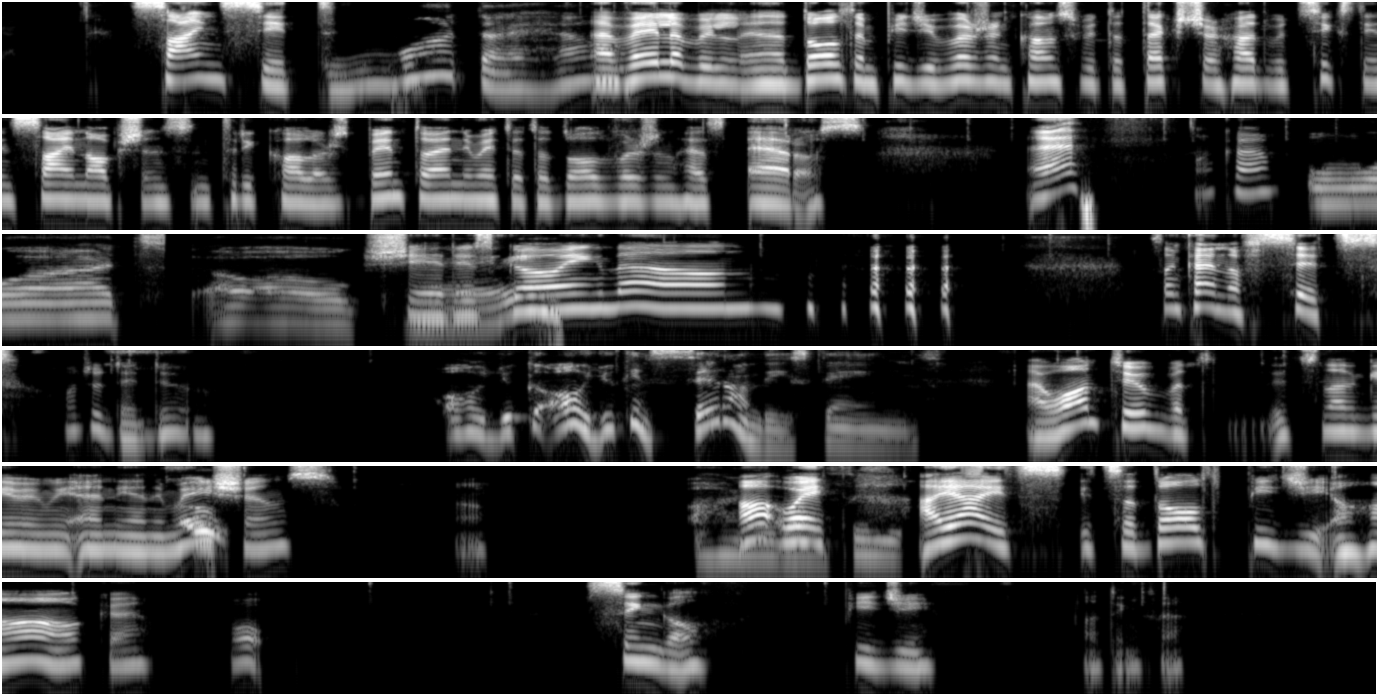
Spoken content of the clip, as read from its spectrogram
Science It. what the hell? Available in adult and PG version comes with a texture HUD with 16 sign options in three colors. Bento animated adult version has arrows. Eh? Okay. What? Oh, Shit is going down. Some kind of sits. What do they do? Oh, you can. Oh, you can sit on these things. I want to, but it's not giving me any animations. I Oh, don't wait. Ah, yeah, it's it's adult PG. Uh huh. Okay. Oh, single PG. Nothing there.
